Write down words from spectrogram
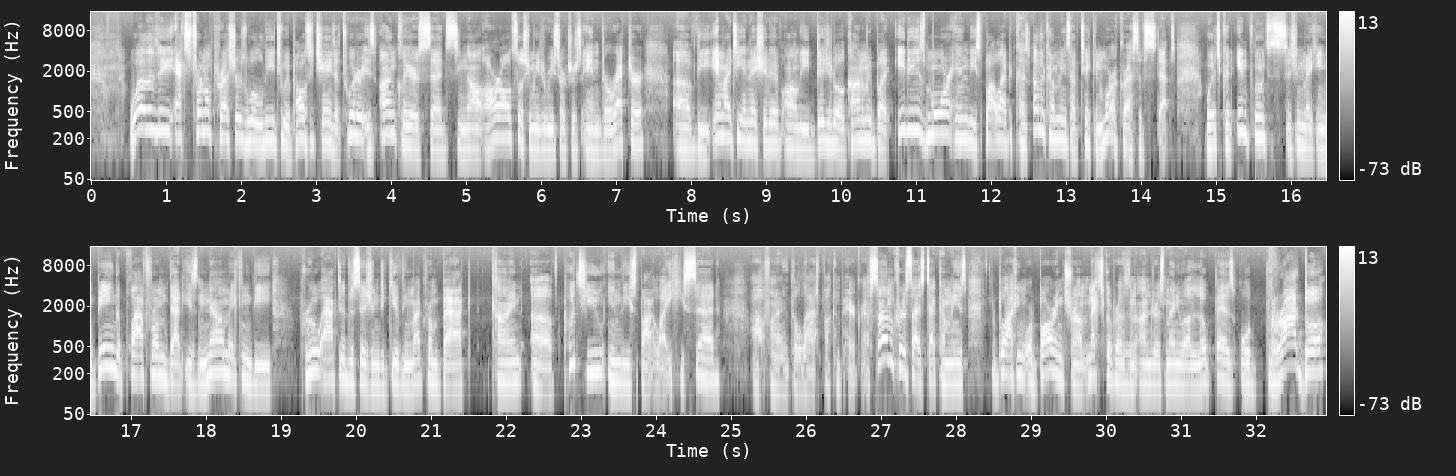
Whether the external pressures will lead to a policy change at Twitter is unclear, said Sinan Aral, social media researchers and director of the MIT Initiative on the Digital Economy, but it is more in the spotlight because other companies have taken more aggressive steps, which could influence decision making, being the platform that is now making the proactive decision to give the microphone back kind of puts you in the spotlight, he said. Oh, finally, the last fucking paragraph. Some criticize tech companies for blocking or barring Trump. Mexico President Andres Manuel Lopez Obrador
